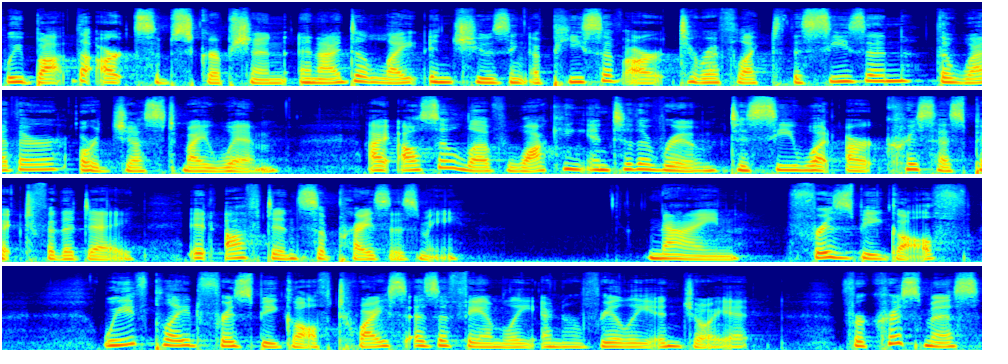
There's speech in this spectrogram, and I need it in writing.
We bought the art subscription, and I delight in choosing a piece of art to reflect the season, the weather, or just my whim. I also love walking into the room to see what art Chris has picked for the day. It often surprises me. 9. Frisbee golf. We've played frisbee golf twice as a family and really enjoy it. For Christmas,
